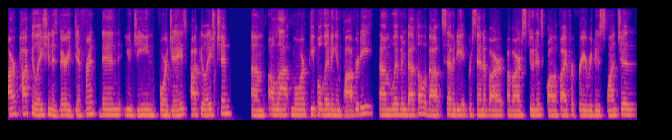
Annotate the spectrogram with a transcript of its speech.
our population is very different than Eugene 4J's population. Um, a lot more people living in poverty um, live in Bethel. About 78% of our of our students qualify for free reduced lunches.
